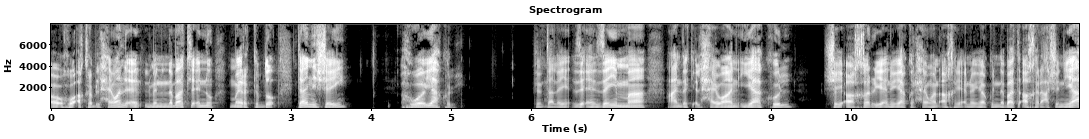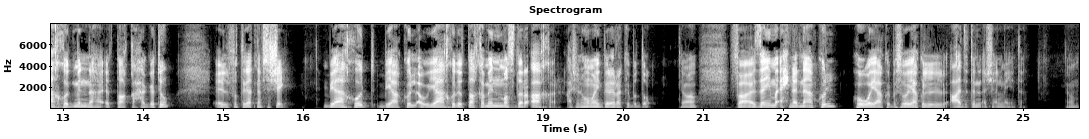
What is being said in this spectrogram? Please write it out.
هو أقرب للحيوان من النبات لأنه ما يركب ضوء، ثاني شيء هو يأكل. فهمت علي؟ زي, يعني زي ما عندك الحيوان يأكل شيء آخر يا إنه يأكل حيوان آخر يا إنه يأكل نبات آخر عشان يأخذ منها الطاقة حقته الفطريات نفس الشيء. بياخذ بيأكل أو يأخذ الطاقة من مصدر آخر عشان هو ما يقدر يركب الضوء. تمام؟ فزي ما إحنا نأكل هو يأكل بس هو يأكل عادة الأشياء الميتة. تمام؟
